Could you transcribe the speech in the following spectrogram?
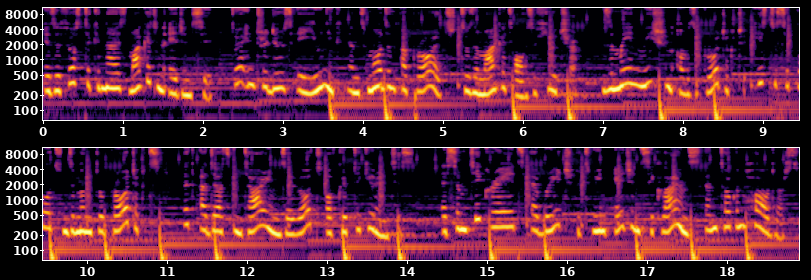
is the first tokenized marketing agency to introduce a unique and modern approach to the market of the future. The main mission of the project is to support fundamental projects that address entirely the world of cryptocurrencies. SMT creates a bridge between agency clients and token holders,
